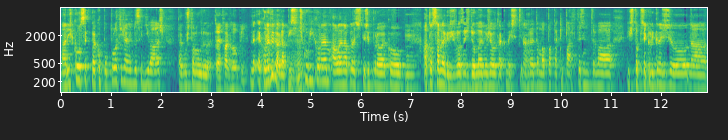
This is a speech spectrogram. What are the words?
A když kousek jako popoletíš a někde se díváš, tak už to loaduje. To je fakt hloupý. Ne, jako nevím jak na PC Mhm. výkonem, ale na PS4 Pro jako a to samé, když vlezeš do menu, že jo, tak než se ti nahraje ta mapa, taky pár vteřin trvá, když to překlikneš že jo, na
